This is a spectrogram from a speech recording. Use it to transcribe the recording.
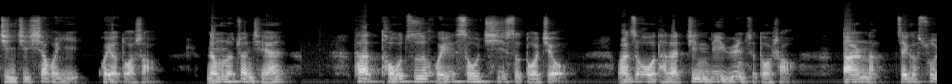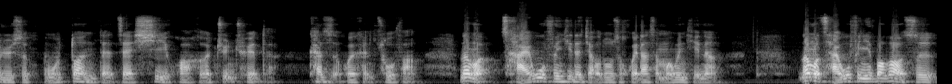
经济效益会有多少，能不能赚钱，它的投资回收期是多久，完之后它的净利润是多少。当然了，这个数据是不断的在细化和准确的，开始会很粗放。那么财务分析的角度是回答什么问题呢？那么财务分析报告是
